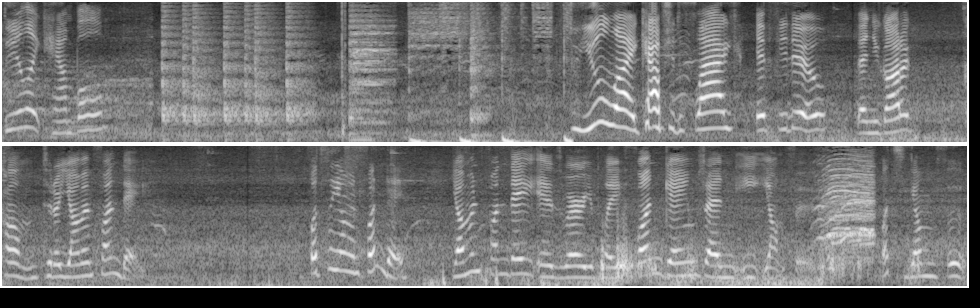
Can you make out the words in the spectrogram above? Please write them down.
Do you like handball? Do you like capture the flag? If you do, then you gotta come to the Yum and Fun Day. What's the Yum and Fun Day? Yum and Fun Day is where you play fun games and eat yum food. What's yum food?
